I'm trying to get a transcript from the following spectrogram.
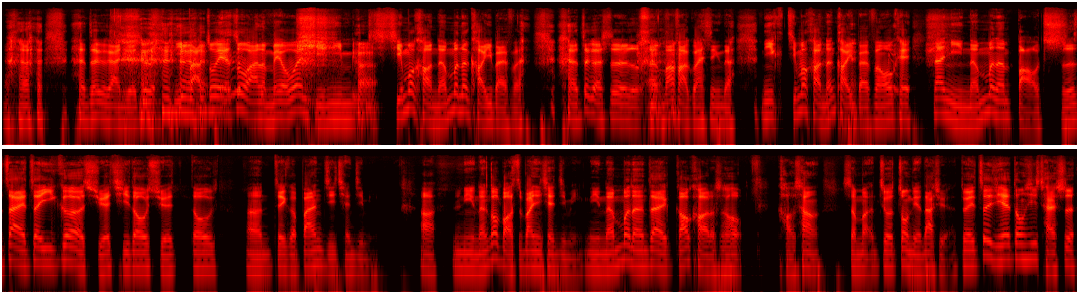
这个感觉就是你把作业做完了没有问题，你 期末考能不能考一百分，这个是呃妈妈关心的，你期末考能考一百分，OK，那你能不能保持在这一个学期都学都。嗯，这个班级前几名啊，你能够保持班级前几名，你能不能在高考的时候考上什么就重点大学？对，这些东西才是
